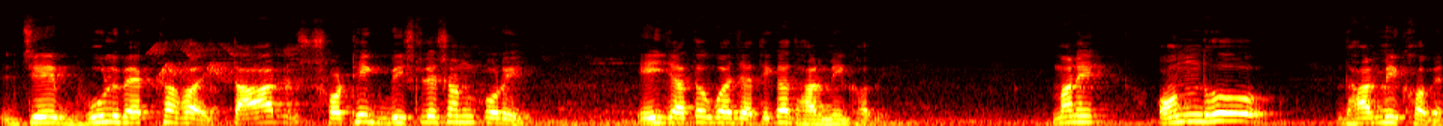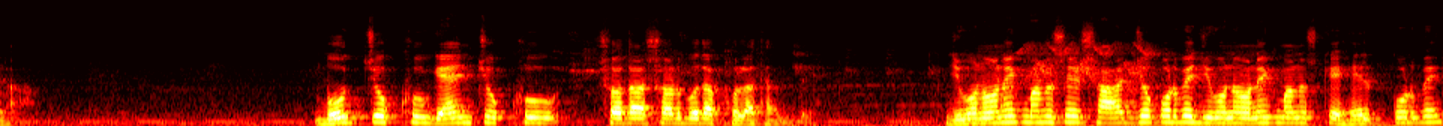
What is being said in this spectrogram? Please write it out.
যে ভুল ব্যাখ্যা হয়, তার সঠিক বিশ্লেষণ করে এই জাতক বা জাতিকা ধার্মিক হবে। মানে অন্ধ ধার্মিক হবে না। বোধ চক্ষু, জ্ঞান চক্ষু সদা সর্বদা খোলা থাকবে। জীবনে অনেক মানুষের সাহায্য করবে, জীবনে অনেক মানুষকে হেল্প করবে।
